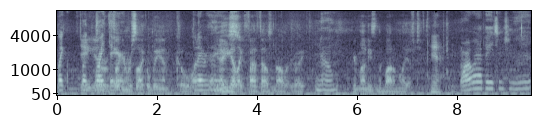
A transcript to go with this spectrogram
like There like right there. Fucking recycle bin. Cool. Whatever that You know, you got like $5,000, right? No. Your money's in the bottom left. yeah. Why would I pay attention to that?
